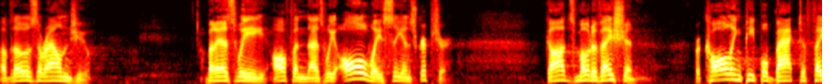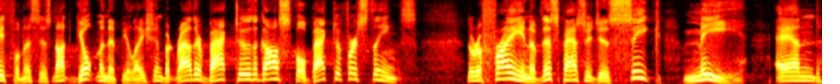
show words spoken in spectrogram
of those around you. But as we often, as we always see in Scripture, God's motivation for calling people back to faithfulness is not guilt manipulation, but rather back to the gospel, back to first things. The refrain of this passage is Seek me and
